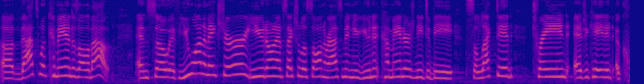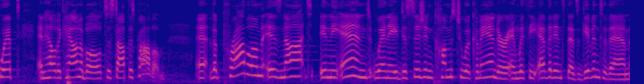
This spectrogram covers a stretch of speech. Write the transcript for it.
Uh, that's what command is all about. And so, if you want to make sure you don't have sexual assault and harassment in your unit, commanders need to be selected, trained, educated, equipped, and held accountable to stop this problem. Uh, the problem is not in the end when a decision comes to a commander and with the evidence that's given to them,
